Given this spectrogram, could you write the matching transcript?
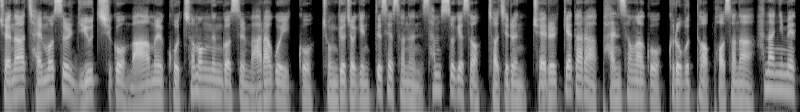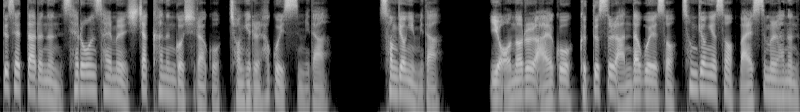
죄나 잘못을 뉘우치고 마음을 고쳐먹는 것을 말하고 있고 종교적인 뜻에서는 삶 속에서 저지른 죄를 깨달아 반성하고 그로부터 벗어나 하나님의 뜻에 따르는 새로운 삶을 시작하는 것이라고 정의를 하고 있습니다. 성경입니다. 이 언어를 알고 그 뜻을 안다고 해서 성경에서 말씀을 하는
